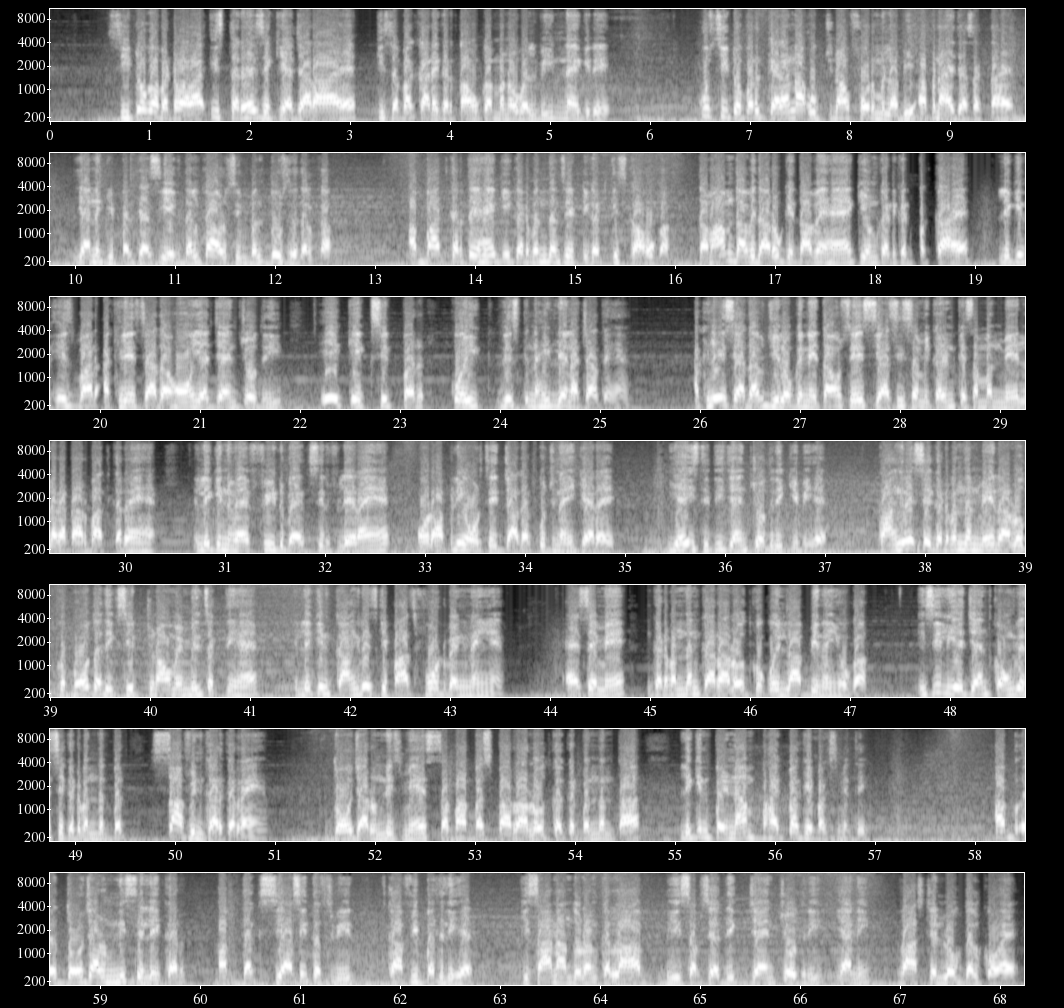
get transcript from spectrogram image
सीटों का बंटवारा इस तरह से किया जा रहा है कि सपा कार्यकर्ताओं का मनोबल भी न गिरे। कुछ सीटों पर कैराना उपचुनाव फॉर्मूला भी अपनाया जा सकता है, यानी कि प्रत्याशी एक दल का और सिंबल दूसरे दल का। अब बात करते हैं कि गठबंधन से टिकट किसका होगा। तमाम दावेदारों के दावे हैं कि उनका टिकट पक्का है, लेकिन इस बार अखिलेश यादव हो या जयंत चौधरी एक एक सीट पर कोई रिस्क नहीं लेना चाहते हैं। अखिलेश यादव जिलों के नेताओं से सियासी समीकरण के संबंध में लगातार बात कर रहे हैं, लेकिन वह फीडबैक सिर्फ़ ले रहे हैं और अपनी ओर से ज़्यादा कुछ नहीं कह रहे। यही स्थिति जयंत चौधरी की भी है। कांग्रेस से गठबंधन में रालोद को बहुत अधिक सीट चुनाव में मिल सकती हैं, लेकिन कांग्रेस के पास वोट बैंक नहीं है। ऐसे में गठबंधन का रालोद को कोई लाभ भी नहीं होगा। इसीलिए जयंत कांग्रेस से गठबंधन पर साफ़ इनकार कर रहे हैं। 2019 में सपा बसपा रालोद का गठबंधन था लेकिन परिणाम भाजपा के पक्ष में थे। अब 2019 से लेकर अब तक सियासी तस्वीर काफ़ी बदली है। किसान आंदोलन का लाभ भी सबसे अधिक जयंत चौधरी, यानी राष्ट्रीय लोकदल को है।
